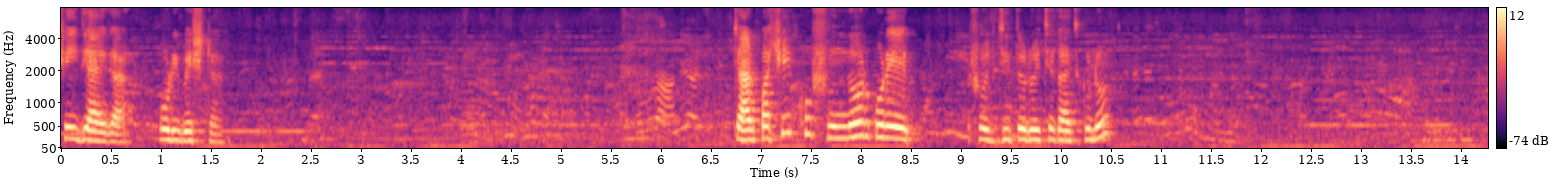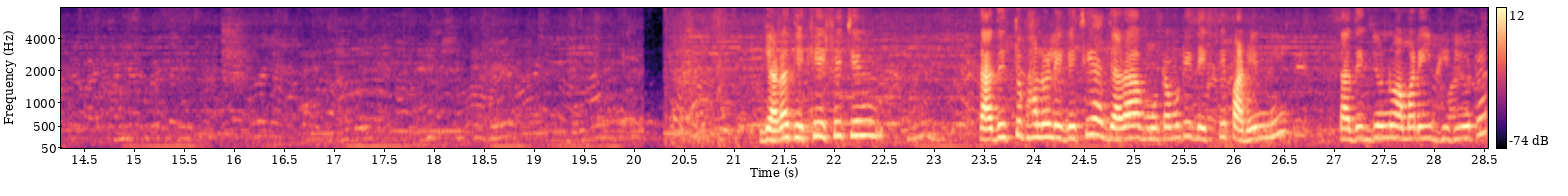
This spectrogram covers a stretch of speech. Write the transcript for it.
সেই জায়গা, পরিবেশটা। চারপাশে খুব সুন্দর করে সজ্জিত রয়েছে গাছগুলো। যারা দেখে এসেছেন, তাদের তো ভালো লেগেছে, আর যারা মোটামুটি দেখতে পারেননি, তাদের জন্য আমার এই ভিডিওটা।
